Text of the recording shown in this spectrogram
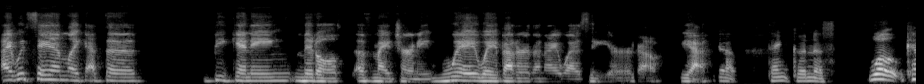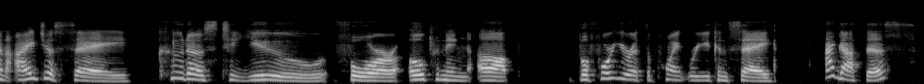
i would say i'm like at the beginning middle of my journey way way better than i was a year ago. Yeah. Yeah thank goodness. Well can i just say kudos to you for opening up before you're at the point where you can say I got this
